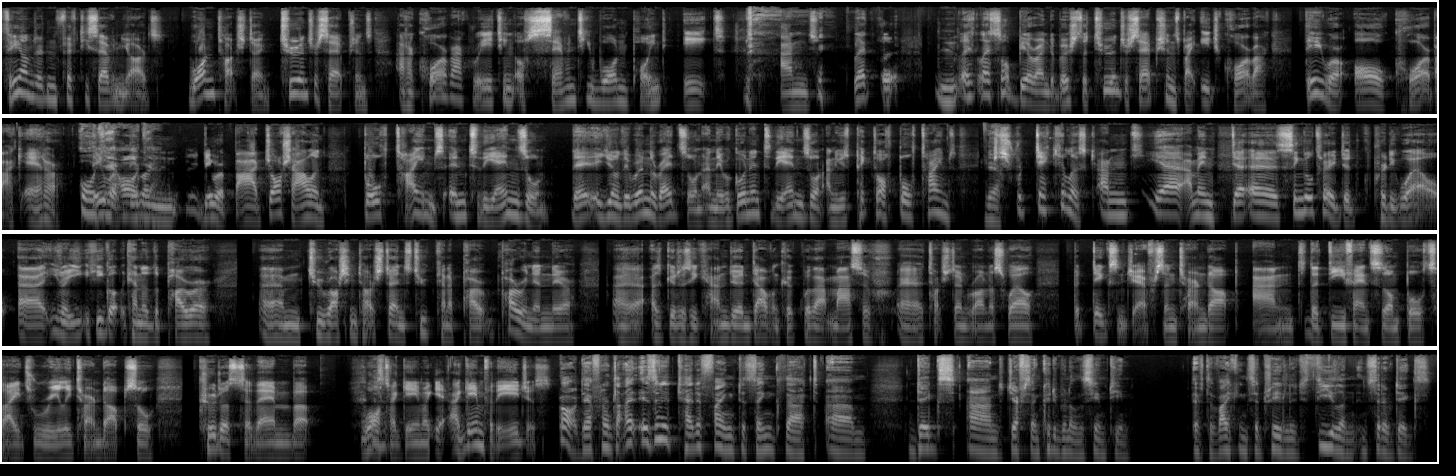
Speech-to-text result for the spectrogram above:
357 yards, one touchdown, two interceptions, and a quarterback rating of 71.8. and let, let, let's not be around the bush. The two interceptions by each quarterback, they were all quarterback error. Oh, they, yeah, were, oh, they, were, they were bad. Josh Allen, both times into the end zone. They, you know, they were in the red zone and they were going into the end zone, and he was picked off both times. Yeah. Just ridiculous. And yeah, I mean, uh, Singletary did pretty well. Uh, you know, he, he got the kind of the power, um, two rushing touchdowns, two kind of power, powering in there uh, as good as he can do, and Dalvin Cook with that massive uh, touchdown run as well. But Diggs and Jefferson turned up, and the defenses on both sides really turned up. So kudos to them. But what a game! A, game for the ages. Oh, definitely. Isn't it terrifying to think that um, Diggs and Jefferson could have been on the same team if the Vikings had traded Thielen instead of Diggs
